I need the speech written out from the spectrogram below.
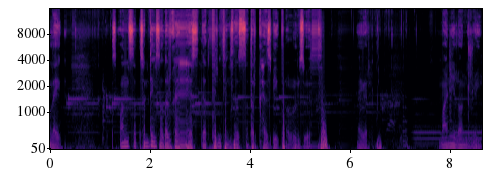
Like, on something South Africa has, there are three things that South Africa has big problems with. Like, money laundering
